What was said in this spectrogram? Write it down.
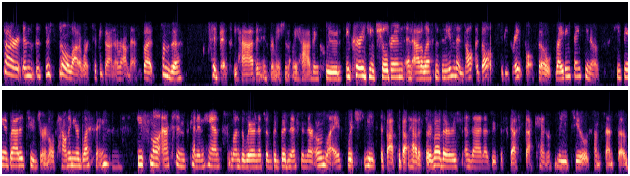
start, and there's still a lot of work to be done around this, but some of the tidbits we have and information that we have include encouraging children and adolescents and even adult adults to be grateful. So, writing thank you notes, keeping a gratitude journal, counting your blessings. Mm-hmm these small actions can enhance one's awareness of the goodness in their own life, which leads to thoughts about how to serve others. And then, as we've discussed, that can lead to some sense of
